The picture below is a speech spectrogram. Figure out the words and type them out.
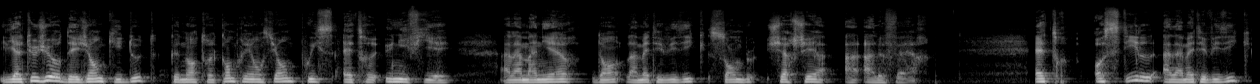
Il y a toujours des gens qui doutent que notre compréhension puisse être unifiée à la manière dont la métaphysique semble chercher à, le faire. Être hostile à la métaphysique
